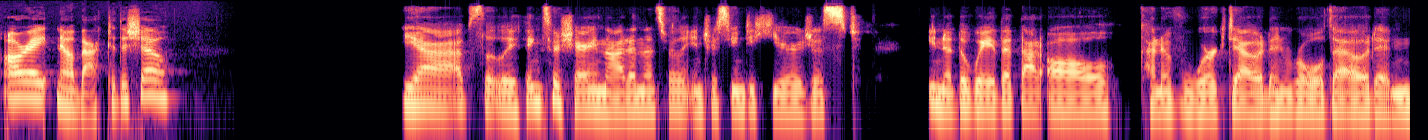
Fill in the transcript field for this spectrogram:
All right, now back to the show. Yeah, absolutely. Thanks for sharing that. And that's really interesting to hear just, you know, the way that that all kind of worked out and rolled out. And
